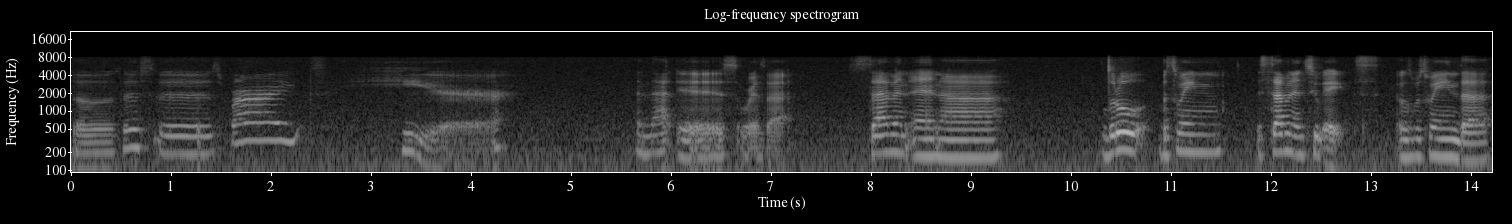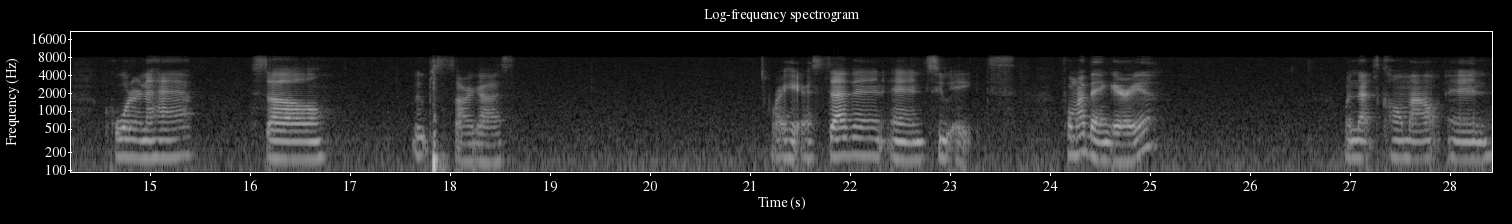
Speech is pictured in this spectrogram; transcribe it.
So this is right here. And that is, where is that? Seven and a uh, little between the seven and two eighths. It was between the quarter and a half. So, oops, sorry guys right here seven and two eighths. For my bang area when that's comb out and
